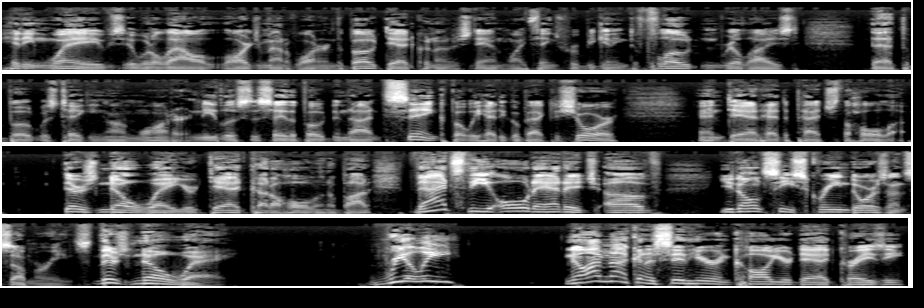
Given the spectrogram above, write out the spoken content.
hitting waves, it would allow a large amount of water in the boat. Dad couldn't understand why things were beginning to float and realized that the boat was taking on water. Needless to say, the boat did not sink, but we had to go back to shore, and Dad had to patch the hole up. There's no way your dad cut a hole in a bottom. That's the old adage of you don't see screen doors on submarines. There's no way. Really? No, I'm not going to sit here and call your dad crazy.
